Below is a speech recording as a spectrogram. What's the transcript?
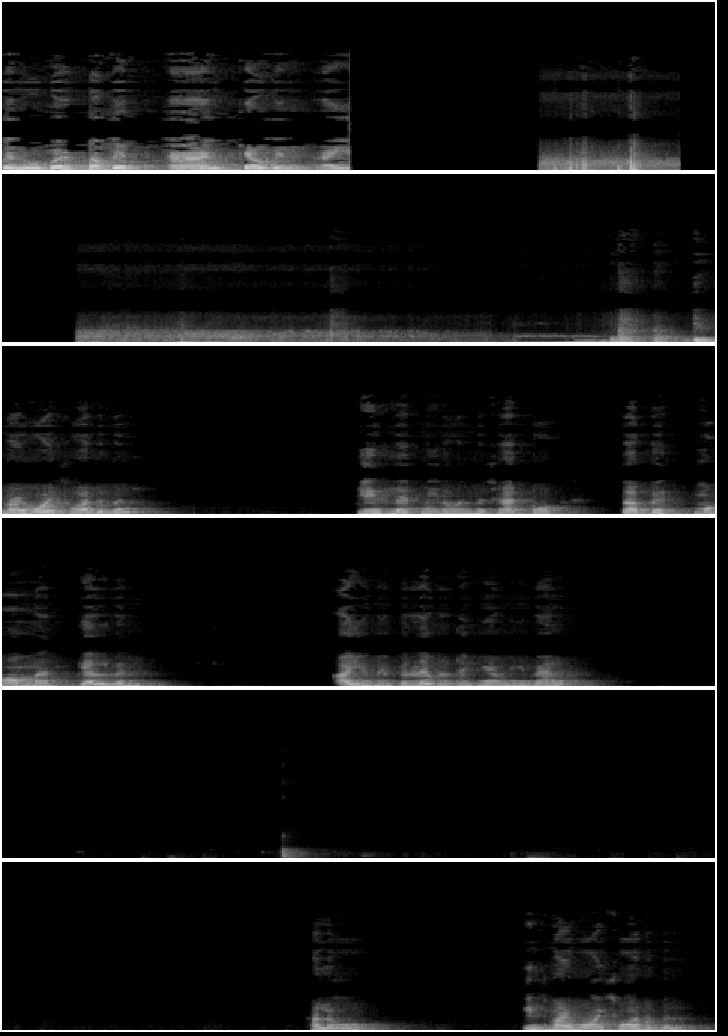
Penuber, Sabit, and Kelvin. You Is my voice audible? Please let me know in the chat box. Sabit, Mohammed, Kelvin. Are you people able to hear me well? Hello? Is my voice audible?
